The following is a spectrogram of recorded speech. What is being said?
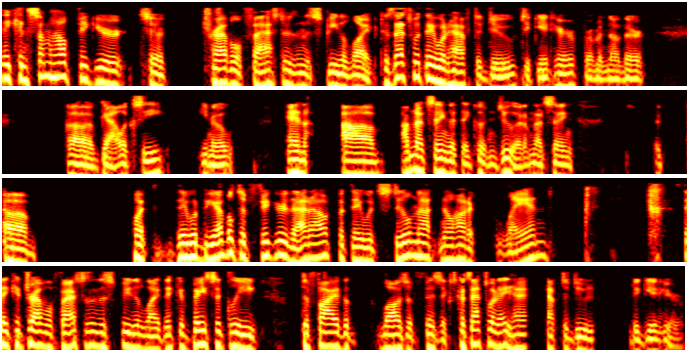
They can somehow figure to travel faster than the speed of light because that's what they would have to do to get here from another uh, galaxy. You know, and uh, I'm not saying that they couldn't do it. I'm not saying. Uh, but they would be able to figure that out, but they would still not know how to land. they could travel faster than the speed of light. They could basically defy the laws of physics because that's what they have to do to get here.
